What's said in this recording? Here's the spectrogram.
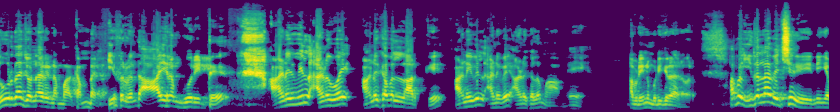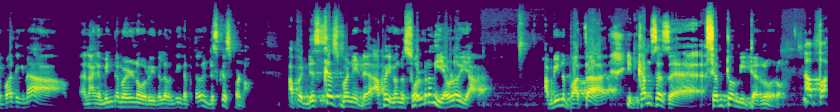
நூறு தான் சொன்னாரு நம்ம கம்பன். இவர் வந்து ஆயிரம் கூறிட்டு அணுவில் அணுவை அணுகவல்லார்க்கு அணுவில் அணுவை அணுகலும் ஆமே அப்படின்னு முடிக்கிறார் அவர். அப்போ இதெல்லாம் வச்சு நீங்க பாத்தீங்கன்னா நாங்க மின்தமிழ்னு ஒரு இதுல வந்து இதை பத்தி டிஸ்கஸ் பண்ணோம். அப்ப டிஸ்கஸ் பண்ணிட்டு அப்ப இவங்க சொல்றது எவ்வளவுயா? அப்படின்னு பார்த்தா இட் கம்ஸ் அஸ் அ ஃபெம்டோமீட்டர்னு வரும். அப்பா.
